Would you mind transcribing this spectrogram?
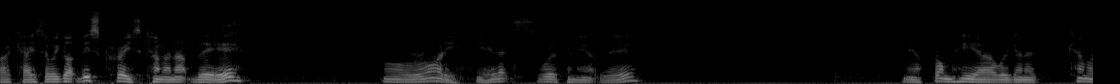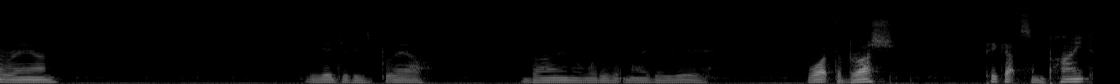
Okay, so we got this crease coming up there. Alrighty, yeah, that's working out there. Now from here we're going to come around the edge of his brow bone or whatever it may be there. Wipe the brush, pick up some paint.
